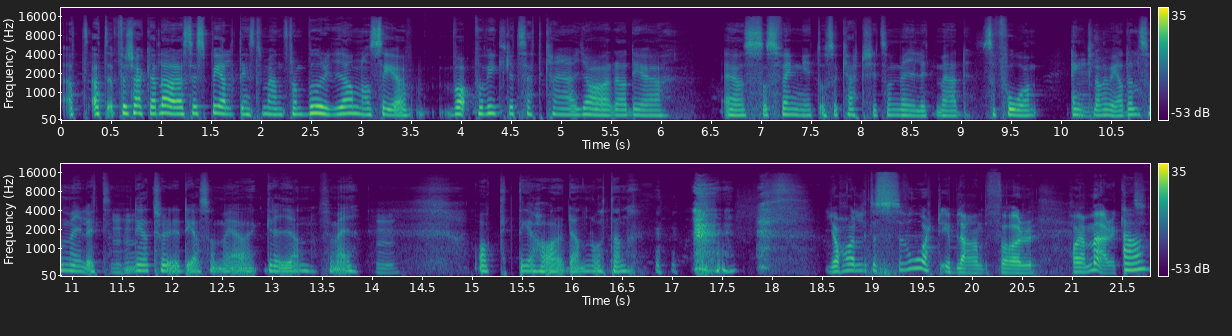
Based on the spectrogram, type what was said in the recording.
att, att försöka lära sig spela ett instrument från början och se vad, på vilket sätt kan jag göra det eh, så svängigt och så catchigt som möjligt med så få enkla medel som möjligt. Mhm. Det tror jag är det som är grejen för mig. Mm. Och det har den låten. Jag har lite svårt ibland för, har jag märkt, Ja.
